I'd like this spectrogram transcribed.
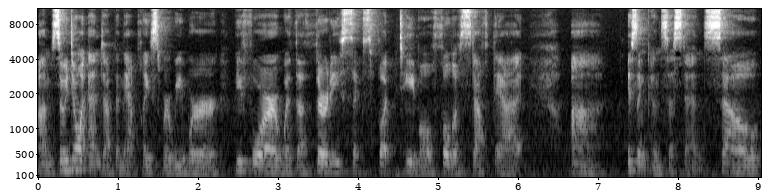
Um, so we don't end up in that place where we were before with a 36 foot table full of stuff that uh, isn't consistent. So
